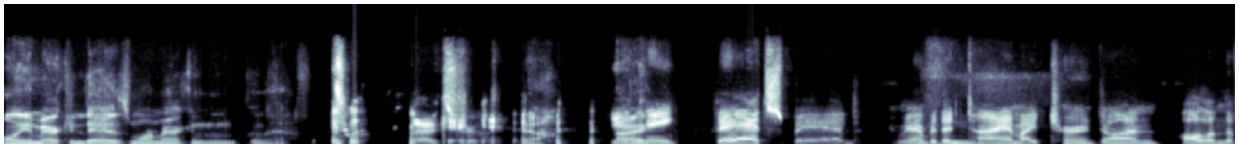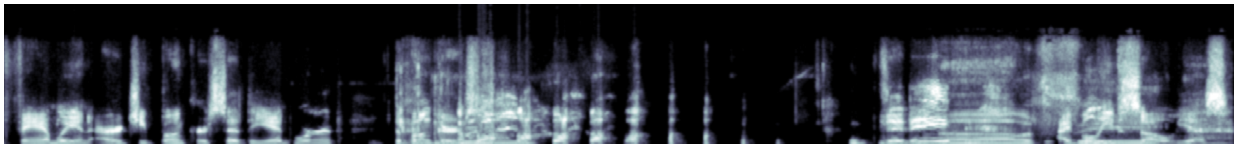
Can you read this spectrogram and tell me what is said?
Only American Dad is more American than, than that. That's Okay. true. Yeah. You All right. think that's bad? Remember the Mhm. time I turned on All in the Family and Archie Bunker said the N word? The bunkers. Did he? Uh, let's I believe so. Yes.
